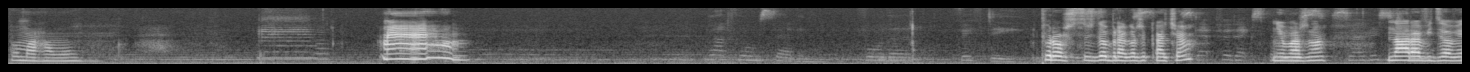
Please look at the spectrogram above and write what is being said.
Pomacham. Proszę, coś dobrego czekacie? Nieważne. Nara widzowie.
